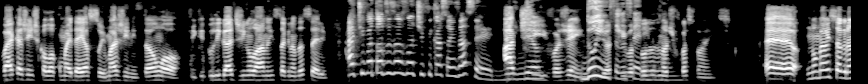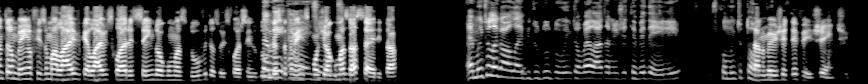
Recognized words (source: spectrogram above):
Vai que a gente coloca uma ideia sua, imagina. Então, ó, fique ligadinho lá no Instagram da série. Ativa todas as notificações da série. Ativa, entendeu? gente. Do Insta Ativa todas as notificações. É, no meu Instagram também eu fiz uma live, que é live esclarecendo algumas dúvidas, ou esclarecendo dúvidas, também, que eu também é, respondi gente, algumas da série, tá? É muito legal a live do Dudu, então vai lá, tá no IGTV dele. Ficou muito top. Tá no meu IGTV, gente.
